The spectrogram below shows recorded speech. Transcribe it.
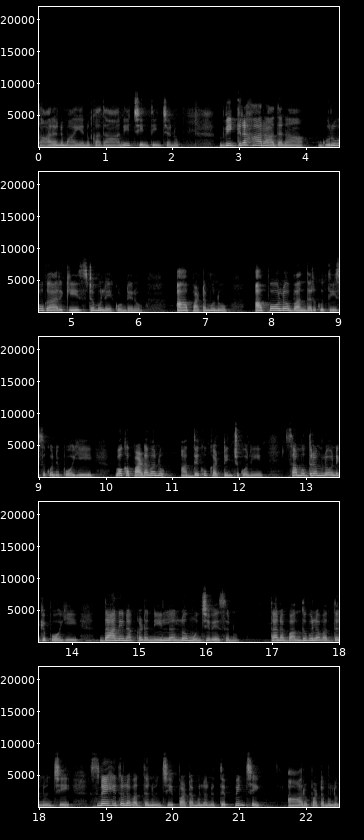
కారణమాయను కదా అని చింతించెను. విగ్రహారాధన గురువుగారికి ఇష్టము లేకుండెను. ఆ పటమును అపోలో బందరుకు తీసుకొని పోయి ఒక పడవను అద్దెకు కట్టించుకొని సముద్రంలోనికి పోయి దానినక్కడ నీళ్ళల్లో ముంచివేశను తన బంధువుల వద్ద నుంచి స్నేహితుల వద్ద నుంచి పటములను తెప్పించి ఆరు పటములు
